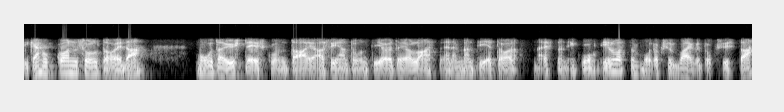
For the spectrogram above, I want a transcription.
ikään kuin konsultoida muuta yhteiskuntaa ja asiantuntijoita, joilla on enemmän tietoa näistä niin kuin ilmastonmuutoksen vaikutuksista,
